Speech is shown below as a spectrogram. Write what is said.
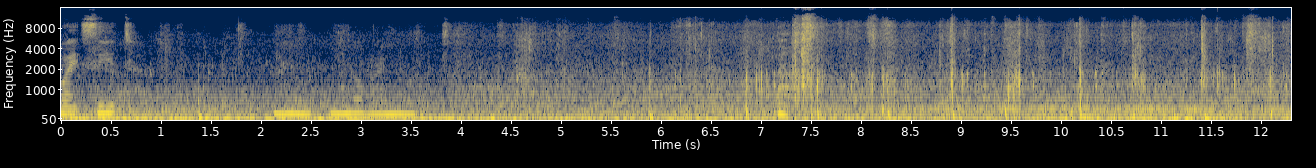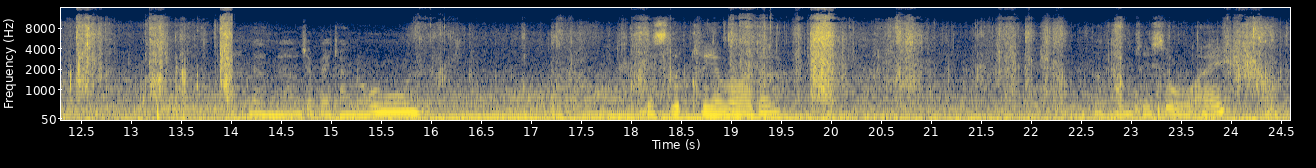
white seed อืม นี่ก็อะไรไมรู้อะแหล่งน้ำจะไปทางนู้น This look clear water เราทำสวยๆ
